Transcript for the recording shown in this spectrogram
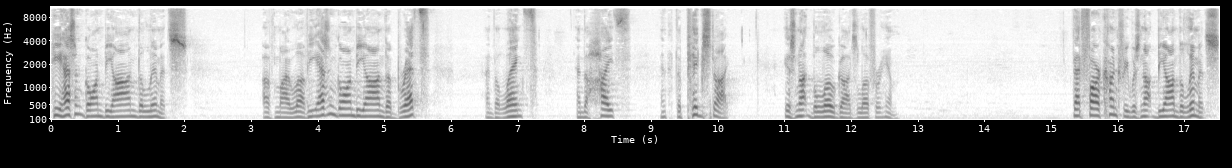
He hasn't gone beyond the limits of my love. He hasn't gone beyond the breadth and the length and the height and the pigsty is not below God's love for him. That far country was not beyond the limits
